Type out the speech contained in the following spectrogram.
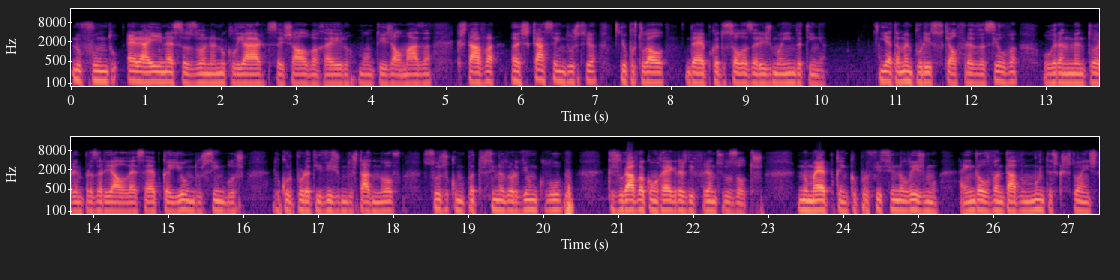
no fundo era aí nessa zona nuclear, Seixal, Barreiro, Montijo, Almada, que estava a escassa indústria que o Portugal da época do salazarismo ainda tinha. E é também por isso que Alfredo da Silva, o grande mentor empresarial dessa época e um dos símbolos do corporativismo do Estado Novo, surge como patrocinador de um clube que jogava com regras diferentes dos outros. Numa época em que o profissionalismo ainda levantava muitas questões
